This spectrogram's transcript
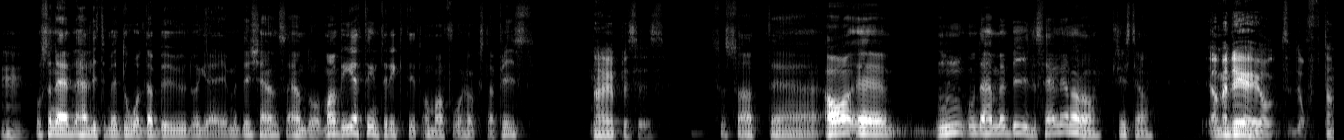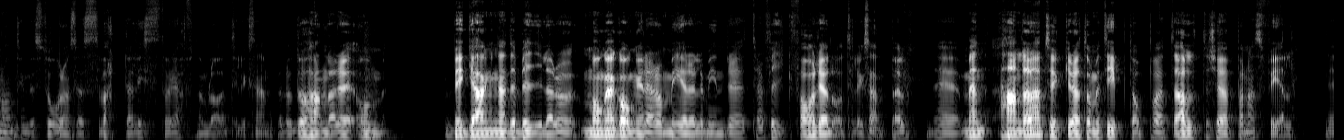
Mm. Och sen är det här lite med dolda bud och grejer, men det känns ändå, man vet inte riktigt om man får högsta pris. Nej, precis. Så, så att, eh, ja, eh, mm, och det här med bilsäljarna då, Christian? Ja, men det är ju ofta någonting det står om så svarta listor i Aftonbladet till exempel. Och då handlar det om begagnade bilar och många gånger är de mer eller mindre trafikfarliga då till exempel. Eh, men handlarna tycker att de är tipptopp och att allt är köparnas fel. Eh,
